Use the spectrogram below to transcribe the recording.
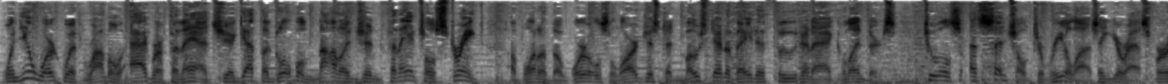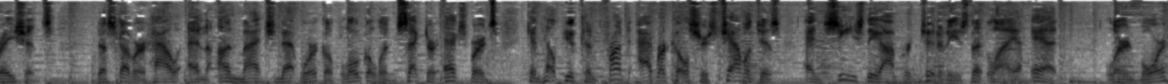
When you work with Rabo AgriFinance, you get the global knowledge and financial strength of one of the world's largest and most innovative food and ag lenders. Tools essential to realizing your aspirations. Discover how an unmatched network of local and sector experts can help you confront agriculture's challenges and seize the opportunities that lie ahead. Learn more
